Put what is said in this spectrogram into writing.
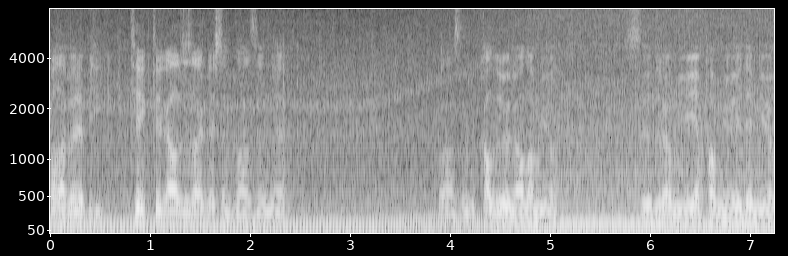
Valla böyle bir tek tek alacağız arkadaşlar bazılarını. Bazıları kalıyor öyle alamıyor. Sığdıramıyor, yapamıyor, edemiyor.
